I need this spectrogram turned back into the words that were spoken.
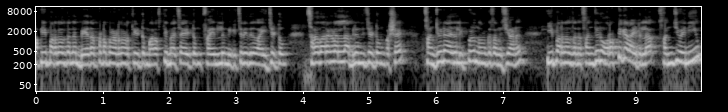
അപ്പോൾ ഈ പറഞ്ഞ പോലെ തന്നെ ഭേദപ്പെട്ട പ്രകടനം നടത്തിയിട്ടും മനസ്തി മാച്ചായിട്ടും ഫൈനലിൽ മികച്ച രീതിയിൽ നയിച്ചിട്ടും സഹതാരങ്ങളെല്ലാം അഭിനന്ദിച്ചിട്ടും പക്ഷേ സഞ്ജുവിനെ ആയതിൽ ഇപ്പോഴും നമുക്ക് സംശയമാണ്. ഈ പറഞ്ഞ പോലെ തന്നെ സഞ്ജുവിന് ഉറപ്പിക്കാറായിട്ടില്ല സഞ്ജു ഇനിയും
